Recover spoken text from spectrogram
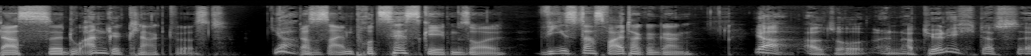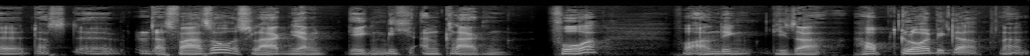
dass äh, du angeklagt wirst. Ja. Dass es einen Prozess geben soll. Wie ist das weitergegangen? Ja, also äh, natürlich, das, äh, das, äh, das war so. Es lagen ja gegen mich Anklagen vor. Vor allen Dingen dieser Hauptgläubiger, ne,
